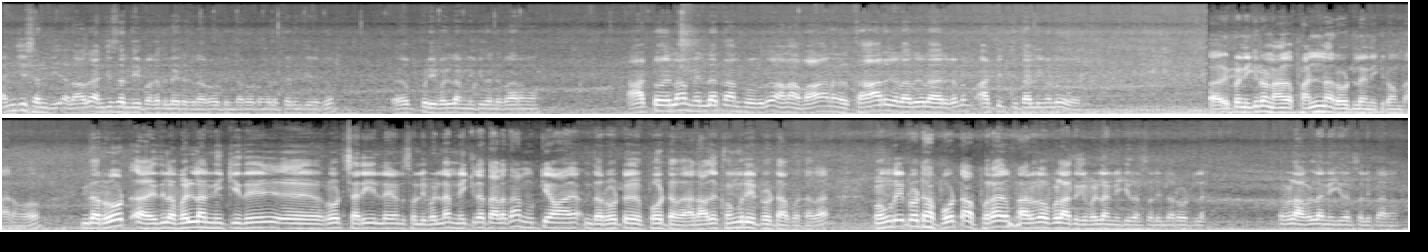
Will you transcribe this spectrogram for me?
அஞ்சு சந்தி அதாவது அஞ்சு சந்தி பக்கத்தில் இருக்கிற ரோடு இந்த ரோடு உங்களுக்கு தெரிஞ்சிருக்கும். எப்படி வெள்ளம் நிற்குதுன்னு பாருங்க. ஆட்டோ எல்லாம் மெல்லத்தான் போகுது. ஆனால் வாகனங்கள் காருகள் அதுகளாக இருக்கணும் அடித்து தள்ளி கொண்டு இப்போ நிற்கிறோம் நாங்கள் பண்ண ரோட்டில் நிற்கிறோம் பாருங்க. இந்த ரோட் இதில் வெள்ளம் நிற்கிது ரோட் சரியில்லைன்னு சொல்லி வெள்ளம் நிற்கிறதால தான் முக்கியமாக இந்த ரோட்டு போட்டவை அதாவது கொங்கிரீட் ரோட்டாக போட்டவை. கொங்கிரீட் ரோட்டாக போட்டால் பிறகு பாருங்க இவ்வளோ அதுக்கு வெள்ளம் நிற்கிதுன்னு சொல்லி இந்த ரோட்டில் எவ்வளோ வெள்ளம் நிற்கிதுன்னு சொல்லி பாருங்கள்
